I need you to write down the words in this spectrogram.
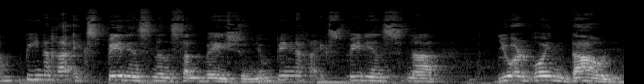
Ang pinaka-experience ng salvation, yung pinaka-experience na you are going down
